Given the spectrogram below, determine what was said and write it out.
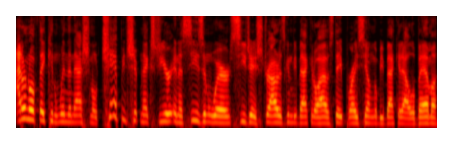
I don't know if they can win the national championship next year in a season where C.J. Stroud is going to be back at Ohio State, Bryce Young will be back at Alabama,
